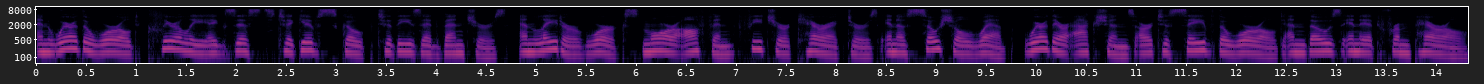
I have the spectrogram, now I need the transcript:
and where the world clearly exists to give scope to these adventures, and later works more often feature characters in a social web, where their actions are to save the world and those in it from peril.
